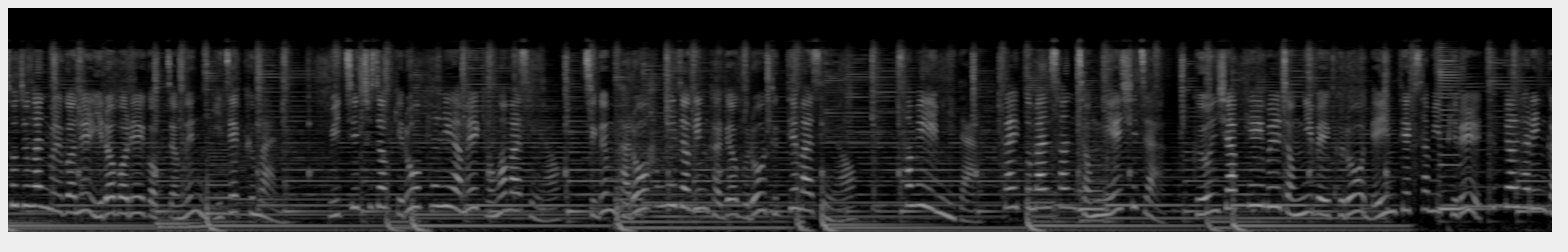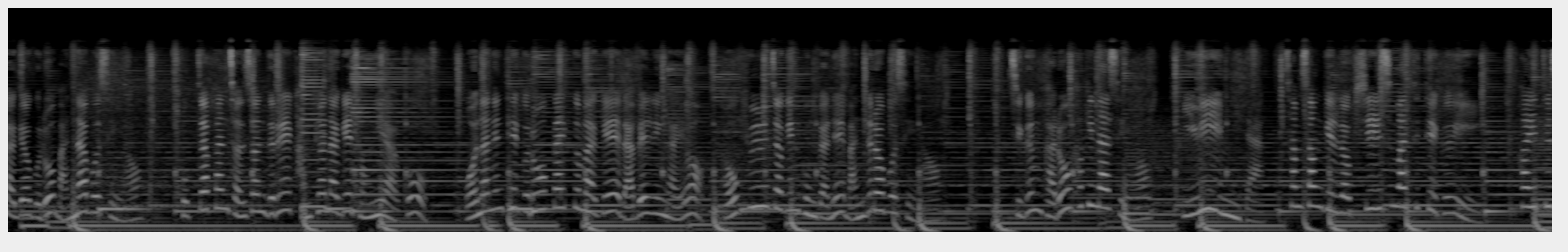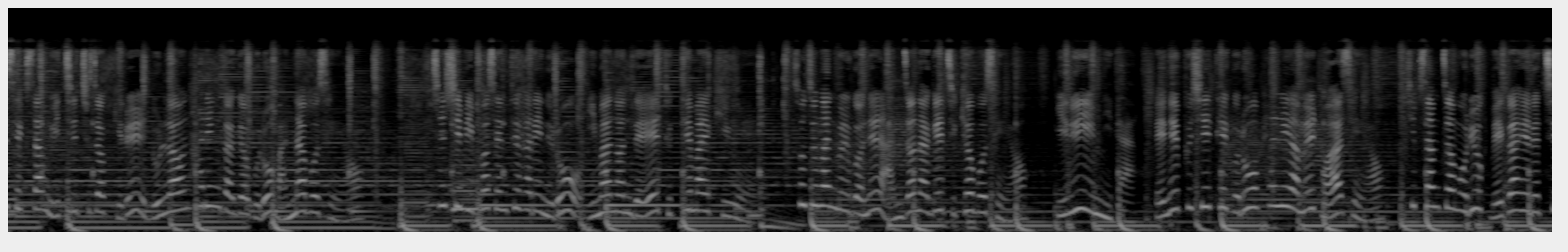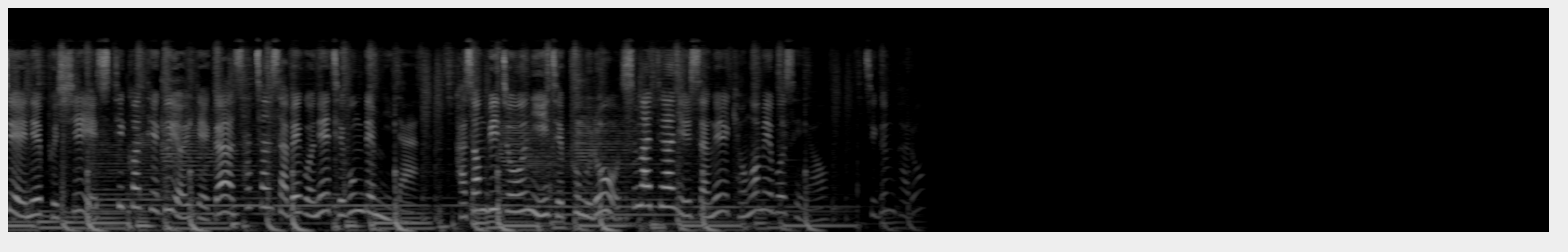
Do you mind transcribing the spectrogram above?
소중한 물건을 잃어버릴 걱정은 이제 그만. 위치 추적기로 편리함을 경험하세요. 지금 바로 합리적인 가격으로 득템하세요. 3위입니다. 깔끔한 선 정리의 시작. 그온샵 케이블 정리 벨크로 네임텍 3위피를 특별 할인 가격으로 만나보세요. 복잡한 전선들을 간편하게 정리하고 원하는 택으로 깔끔하게 라벨링하여 더욱 효율적인 공간을 만들어 보세요. 지금 바로 확인하세요. 2위입니다. 삼성 갤럭시 스마트 태그 2 화이트 색상 위치 추적기를 놀라운 할인 가격으로 만나보세요. 72% 할인으로 2만원대에 득템할 기회. 소중한 물건을 안전하게 지켜보세요. 1위입니다. NFC 태그로 편리함을 더하세요. 13.56MHz NFC 스티커 태그 10개가 4,400원에 제공됩니다. 가성비 좋은 이 제품으로 스마트한 일상을 경험해보세요. 지금 바로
